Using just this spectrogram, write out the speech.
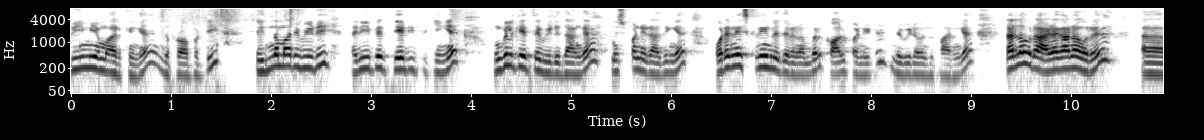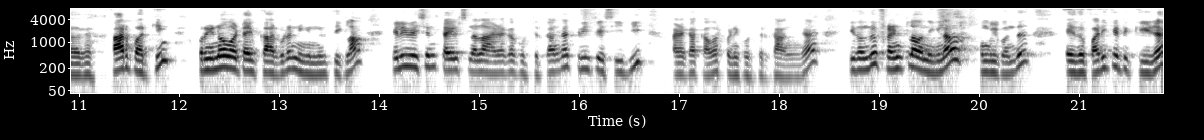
ப்ரீமியமாக இருக்குங்க இந்த ப்ராப்பர்ட்டி ஸோ இந்த மாதிரி வீடு நிறைய பேர் தேடிட்டு இருக்கீங்க. உங்களுக்கு ஏற்ற வீடு தாங்க. மிஸ் பண்ணிடாதீங்க. உடனே ஸ்க்ரீனில் தெரிய நம்பர் கால் பண்ணிவிட்டு இந்த வீடை வந்து பாருங்கள் நல்ல ஒரு அழகான ஒரு கார் பார்க்கிங் ஒரு இனோவா டைப் கார் கூட நீங்கள் நிறுத்திக்கலாம். எலிவேஷன் டைல்ஸ் நல்லா அழகாக கொடுத்துருக்காங்க. த்ரீ ஃபேஸ் சிபி அழகாக கவர் பண்ணி கொடுத்துருக்காங்க. இது வந்து ஃப்ரண்ட்டில் வந்தீங்கன்னா உங்களுக்கு வந்து இது படிக்கட்டு கீழே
